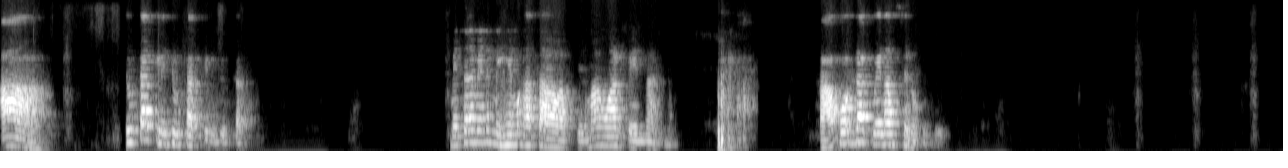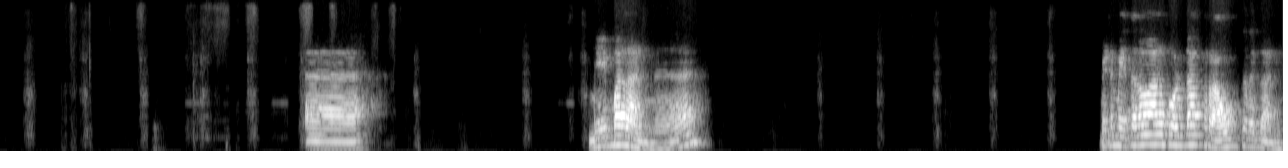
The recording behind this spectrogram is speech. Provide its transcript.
ආ චුට්ටක් ඉන්න චුට්ටක් ඉන්න චුට්ටක් මෙතන මෙන්න මෙහෙම කතාවක් තියෙනවා. මම ඔයාලට පෙන්නන්නම්. කා පොඩ්ඩක් වෙනස් වෙනකොට. මේ බලන්න. මෙන්න මෙතන ඔයාලා පොඩ්ඩක් රවුන්ඩ් කරගන්න.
